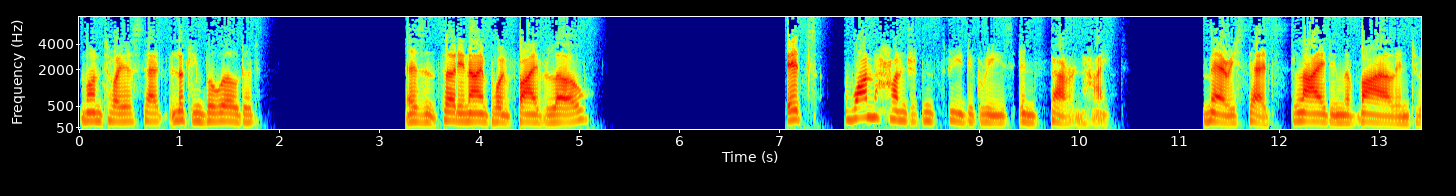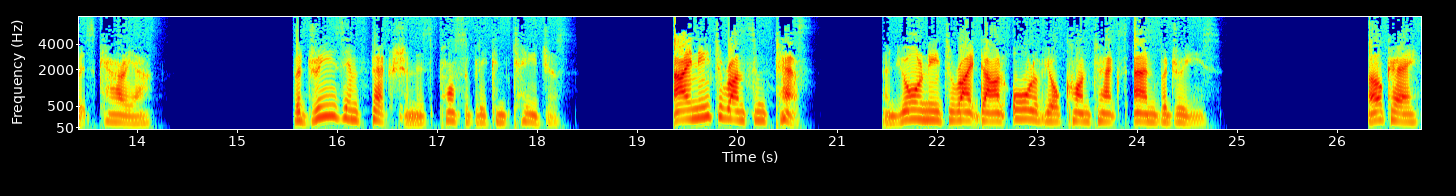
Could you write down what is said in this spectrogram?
Montoya said, looking bewildered. Isn't 39.5 low? It's 103 degrees in Fahrenheit, Mary said, sliding the vial into its carrier. Badri's infection is possibly contagious. I need to run some tests, and you'll need to write down all of your contacts and Badri's. Okay,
